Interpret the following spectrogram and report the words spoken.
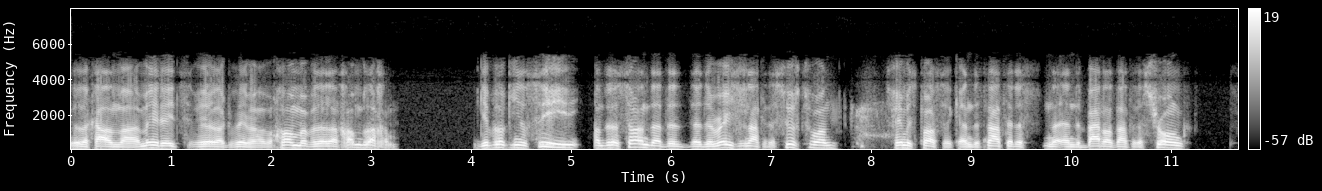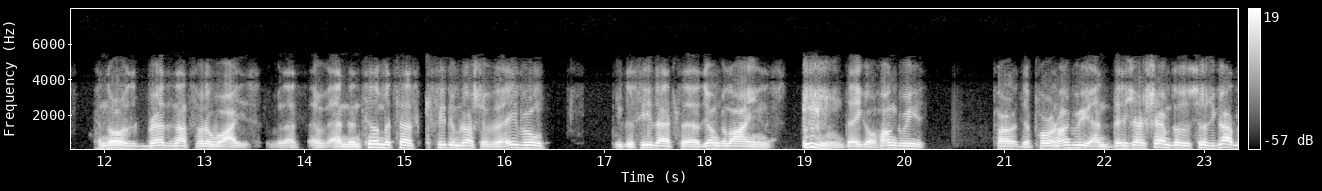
Kil Lakal Ma'amiritz, V'il HaGvir Ma'avachom, V'il HaChom Blachem. Give a look and you'll see under the sun that the, the, the race is not to the swift one, famous pasuk, and it's not to the, and the battle is not to the strong, and nor bread is not for the wise. And until it says Kfidim Rosh Evil, you can see that uh, the younger lions they go hungry, they're poor and hungry, and they Hashem, those who serve God,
